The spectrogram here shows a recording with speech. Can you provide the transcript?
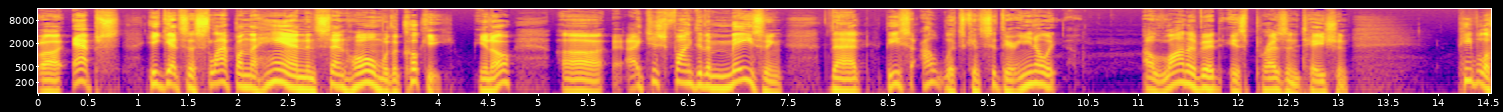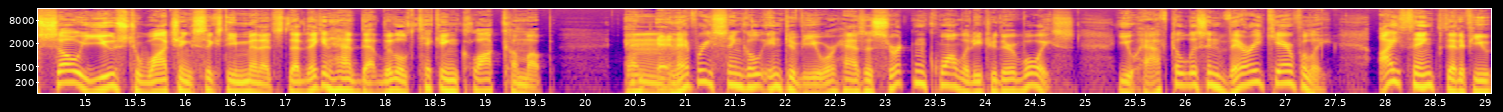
uh, Epps, he gets a slap on the hand and sent home with a cookie. You know, uh, I just find it amazing that these outlets can sit there. And you know, a lot of it is presentation. People are so used to watching 60 Minutes that they can have that little ticking clock come up. And, hmm. and every single interviewer has a certain quality to their voice. You have to listen very carefully. I think that if you,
